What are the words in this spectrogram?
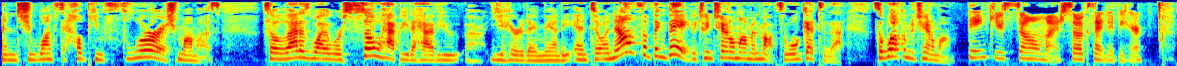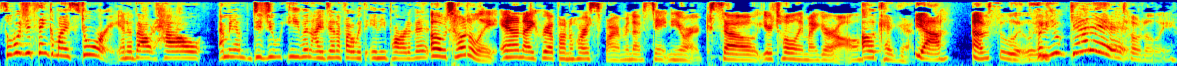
And she wants to help you flourish, mamas. So that is why we're so happy to have you uh, you here today, Mandy, and to announce something big between Channel Mom and Mop. So we'll get to that. So welcome to Channel Mom. Thank you so much. So excited to be here. So what did you think of my story and about how? I mean, did you even identify with any part of it? Oh, totally. And I grew up on a horse farm in upstate New York, so you're totally my girl. Okay, good. Yeah, absolutely. So you get it. totally.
